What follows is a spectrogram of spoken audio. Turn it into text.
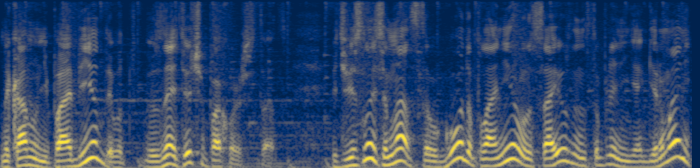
Накануне победы, вот вы знаете, очень похожая ситуация. Ведь весной 17 года планировалось союзное наступление Германии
